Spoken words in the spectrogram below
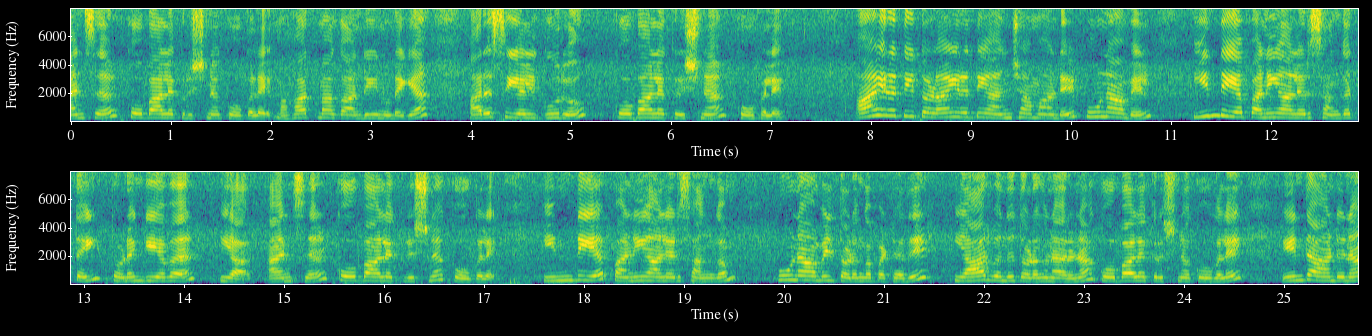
ஆன்சர் கோபாலகிருஷ்ண கோகலே. மகாத்மா காந்தியினுடைய அரசியல் குரு கோபாலகிருஷ்ண கோகலே. ஆயிரத்தி தொள்ளாயிரத்தி அஞ்சாம் ஆண்டு பூனாவில் இந்திய பணியாளர் சங்கத்தை தொடங்கியவர் யார்? ஆன்சர் கோபாலகிருஷ்ண கோகலே. இந்திய பணியாளர் சங்கம் பூனாவில் தொடங்கப்பட்டது. யார் வந்து தொடங்கினாருன்னா கோபாலகிருஷ்ண கோகலே. எந்த ஆண்டுனா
